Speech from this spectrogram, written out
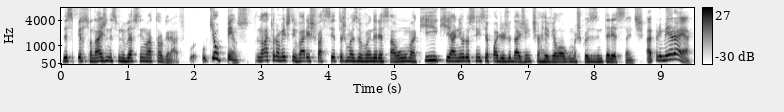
desse personagem nesse universo cinematográfico? O que eu penso? Naturalmente tem várias facetas, mas eu vou endereçar uma aqui, que a neurociência pode ajudar a gente a revelar algumas coisas interessantes. A primeira é,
